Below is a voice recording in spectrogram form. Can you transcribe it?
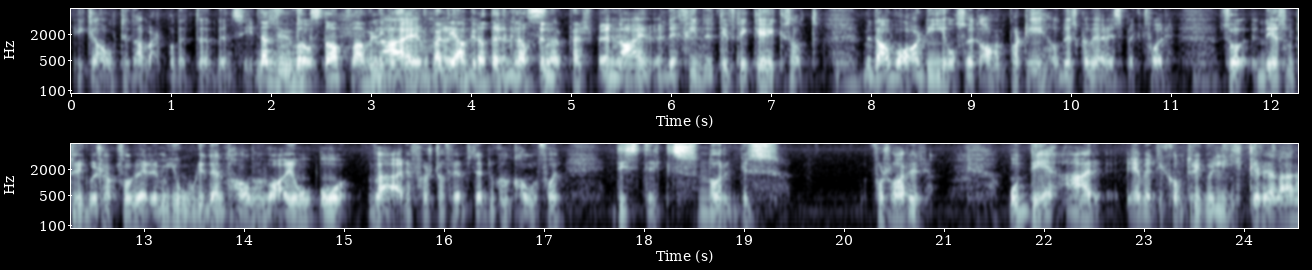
ikke alltid har vært på dette, den siden. Da du vokste opp, var vel ikke nei, Senterpartiet akkurat et klasseperspektiv? Nei, definitivt ikke. ikke sant? Men da var de også et annet parti, og det skal vi ha respekt for. Så det som Trygve Slagsvold Vedum gjorde i den talen, var jo å være først og fremst det du kan kalle for Distrikts-Norges forsvarer. Og det er Jeg vet ikke om Trygve liker det der,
